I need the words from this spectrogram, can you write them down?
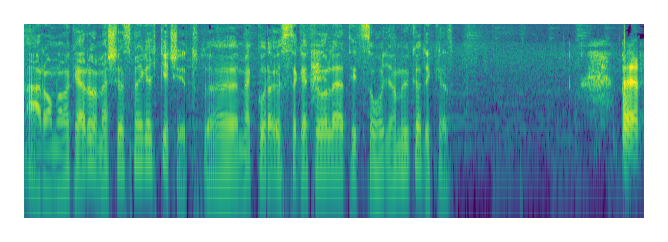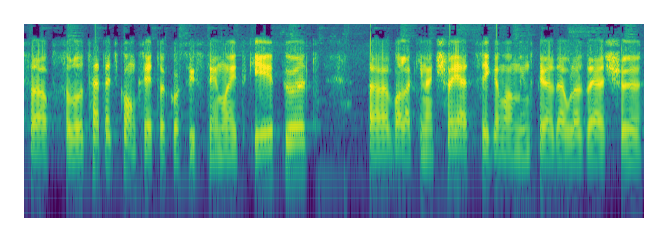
áramlanak. Erről mesélsz még egy kicsit? Ö, Mekkora összegekről lehet itt szó, hogyan működik ez? Persze, abszolút. Hát egy konkrét ökoszisztéma itt kiépült. Valakinek saját cége van, mint például az első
